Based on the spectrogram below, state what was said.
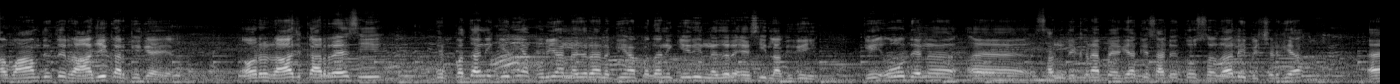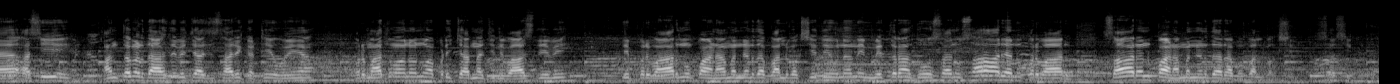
ਆਵਾਮ ਦੇ ਉੱਤੇ ਰਾਜ ਹੀ ਕਰਕੇ ਗਏ ਆ। ਔਰ ਰਾਜ ਕਰ ਰਹੇ ਸੀ ਤੇ ਪਤਾ ਨਹੀਂ ਕਿਹਦੀਆਂ ਬੁਰੀਆਂ ਨਜ਼ਰਾਂ ਲੱਗੀਆਂ, ਪਤਾ ਨਹੀਂ ਕਿਹਦੀ ਨਜ਼ਰ ਐਸੀ ਲੱਗ ਗਈ। ਕਿ ਉਹ ਦਿਨ ਸਾਨੂੰ ਦੇਖਣਾ ਪੈ ਗਿਆ ਕਿ ਸਾਡੇ ਤੋਂ ਸਦਾ ਲਈ ਵਿਛੜ ਗਿਆ। ਅਸੀਂ ਅੰਤਮ ਅਰਦਾਸ ਦੇ ਵਿੱਚ ਅੱਜ ਸਾਰੇ ਇਕੱਠੇ ਹੋਏ ਆ ਪਰਮਾਤਮਾ ਉਹਨਾਂ ਨੂੰ ਆਪਣੇ ਚਰਨਾਂ 'ਚ ਨਿਵਾਸ ਦੇਵੇ ਤੇ ਪਰਿਵਾਰ ਨੂੰ ਭਾਣਾ ਮੰਨਣ ਦਾ ਬਲ ਬਖਸ਼ੇ ਤੇ ਉਹਨਾਂ ਦੇ ਮਿੱਤਰਾਂ, ਦੋਸਤਾਂ ਨੂੰ ਸਾਰਿਆਂ ਨੂੰ ਪਰਿਵਾਰ, ਸਾਰਿਆਂ ਨੂੰ ਭਾਣਾ ਮੰਨਣ ਦਾ ਰੱਬ ਬਲ ਬਖਸ਼ੇ। ਸਤਿ ਸ਼੍ਰੀ ਅਕਾਲ।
